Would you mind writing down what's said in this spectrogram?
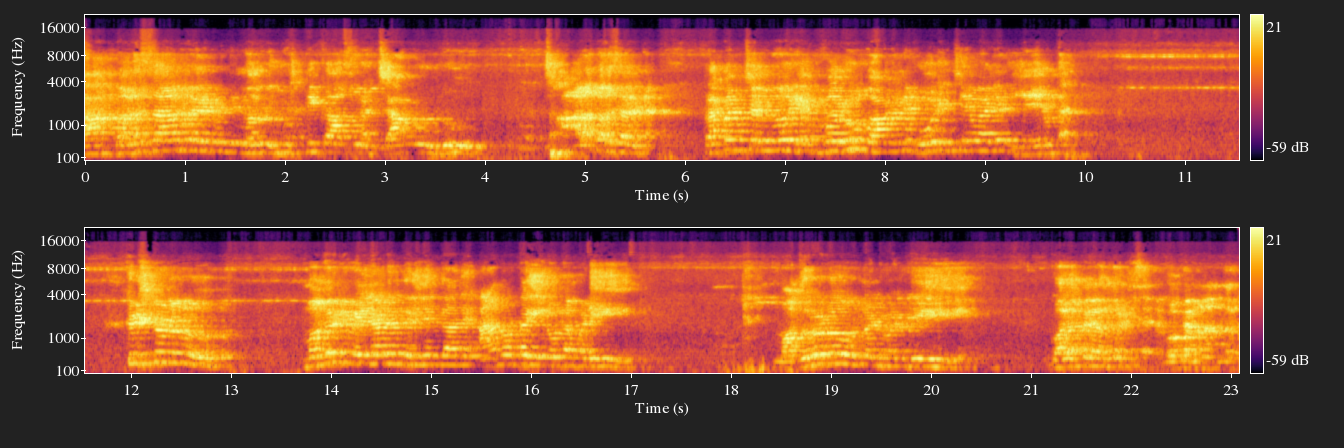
ఆ బలశాలైనటువంటి మనుడు ముష్టికాసుల చాముడు చాలా బలశాలంట. ప్రపంచంలో ఎవ్వరూ వాడిని ఓడించే వాళ్ళే లేరుట. కృష్ణుడు మధురికి వెళ్ళాడని తెలియగానే ఆ నోట ఈ నోట పడి మధురలో ఉన్నటువంటి గొల్ల పిల్లలందరూ వచ్చేసారు గోపమ్మలందరూ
